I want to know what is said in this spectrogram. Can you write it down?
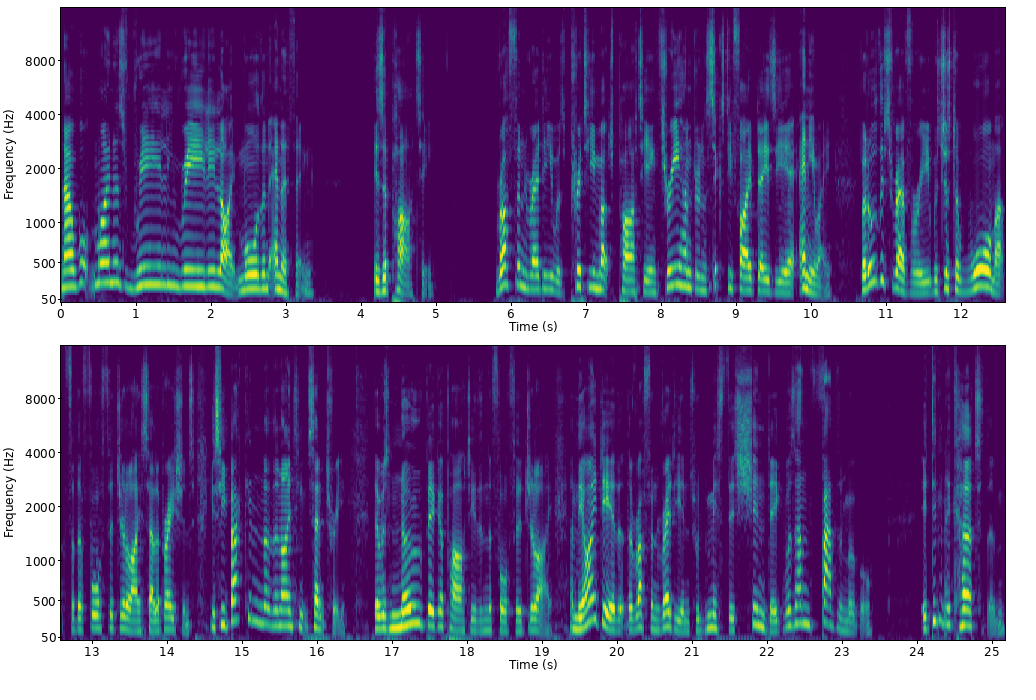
Now, what miners really, really like more than anything is a party. Rough and Ready was pretty much partying 365 days a year anyway, but all this revelry was just a warm up for the 4th of July celebrations. You see, back in the 19th century, there was no bigger party than the 4th of July, and the idea that the Rough and Readyans would miss this shindig was unfathomable. It didn't occur to them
